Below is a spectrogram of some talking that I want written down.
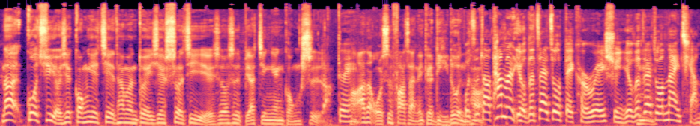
那过去有些工业界他们对一些设计也说是比较经验公式啊。对，啊，那我是发展了一个理论，我知道他们有的在做 decoration，有的在做耐强。强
